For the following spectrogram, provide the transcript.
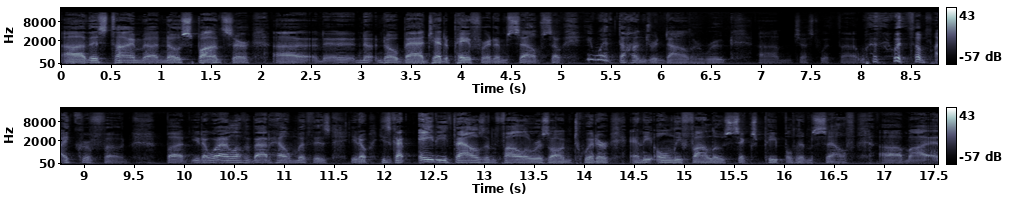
Uh, this time, uh, no sponsor, uh, no, no badge, had to pay for it himself. So he went the hundred dollar route um, just with, uh, with with the microphone. But you know what I love about Hellmuth is you know he's got eighty thousand followers on Twitter and he only follows six people himself. Um, I,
